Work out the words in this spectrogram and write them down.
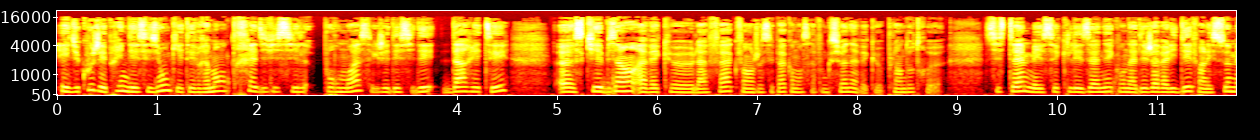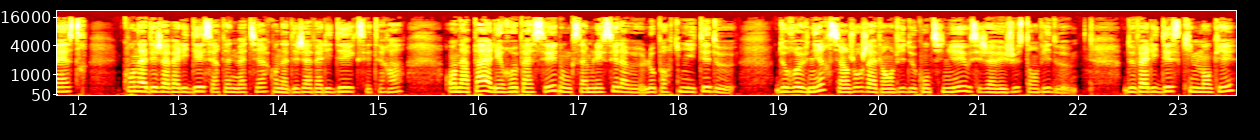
Et du coup, j'ai pris une décision qui était vraiment très difficile pour moi, c'est que j'ai décidé d'arrêter. Euh, ce qui est bien avec euh, la fac, enfin, je sais pas comment ça fonctionne avec plein d'autres systèmes, mais c'est que les années qu'on a déjà validées, enfin les semestres qu'on a déjà validé, certaines matières qu'on a déjà validées, etc. On n'a pas à les repasser, donc ça me laissait l'opportunité de, de revenir si un jour j'avais envie de continuer ou si j'avais juste envie de, de valider ce qui me manquait.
